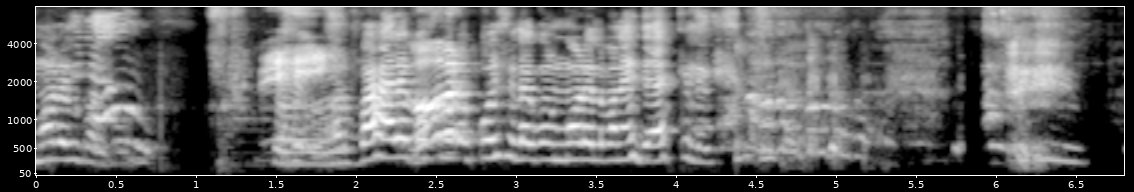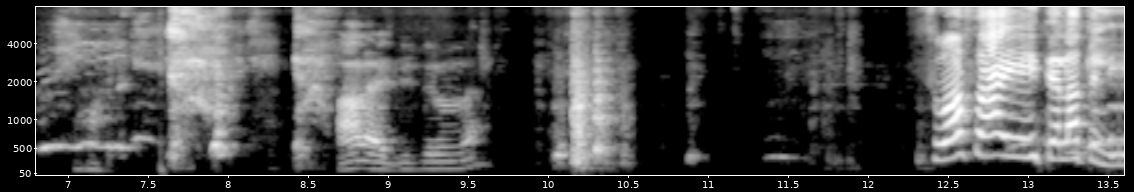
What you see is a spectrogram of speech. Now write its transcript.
মডেল করব। আর বাহারে বসে কইছিল একবার মডেল বানাই দে এক কিলো। আর দিছিল না? সোয়াসা এই তেলাতেলি।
